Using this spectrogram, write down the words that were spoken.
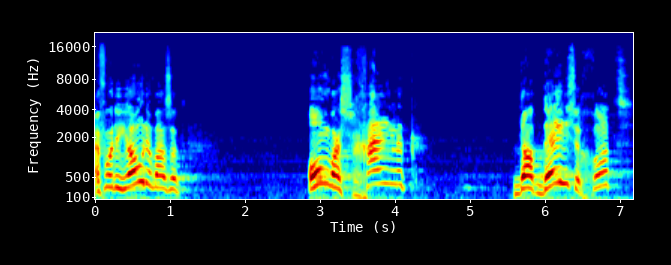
En voor de Joden was het onwaarschijnlijk dat deze God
